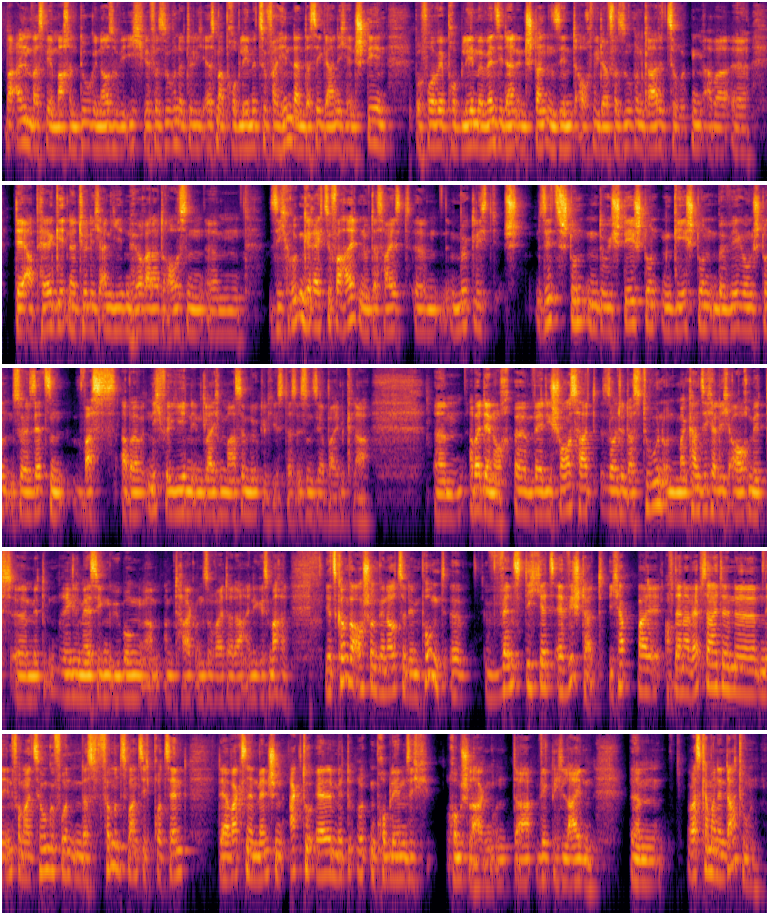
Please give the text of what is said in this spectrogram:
bei allem, was wir machen, du genauso wie ich, wir versuchen natürlich erstmal Probleme zu verhindern, dass sie gar nicht entstehen, bevor wir Probleme, wenn sie dann entstanden sind, auch wieder versuchen gerade zu rücken. Aber äh, der Appell geht natürlich an jeden Hörer da draußen, ähm, sich rückengerecht zu verhalten. Und das heißt, ähm, möglichst Sitzstunden durch Stehstunden, Gehstunden, Bewegungsstunden zu ersetzen, was aber nicht für jeden in gleichem Maße möglich ist. Das ist uns ja beiden klar. Ähm, aber dennoch, äh, wer die Chance hat, sollte das tun und man kann sicherlich auch mit, äh, mit regelmäßigen Übungen am, am Tag und so weiter da einiges machen. Jetzt kommen wir auch schon genau zu dem Punkt, äh, wenn es dich jetzt erwischt hat. Ich habe bei auf deiner Webseite eine, eine Information gefunden, dass 25 Prozent der erwachsenen Menschen aktuell mit Rückenproblemen sich rumschlagen und da wirklich leiden. Ähm, was kann man denn da tun?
